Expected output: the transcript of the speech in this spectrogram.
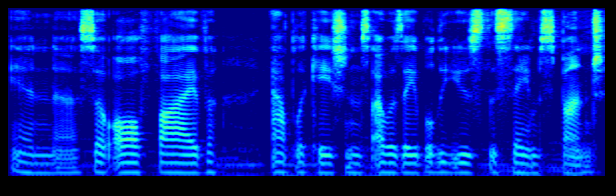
and uh, so all five applications I was able to use the same sponge.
